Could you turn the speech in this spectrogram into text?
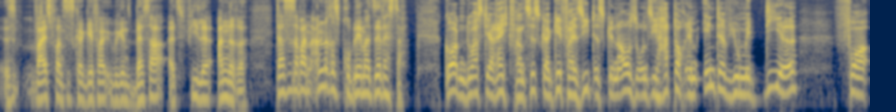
Das weiß Franziska Giffey übrigens besser als viele andere. Das ist aber ein anderes Problem als Silvester. Gordon, du hast ja recht. Franziska Giffey sieht es genauso. Und sie hat doch im Interview mit dir vor,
